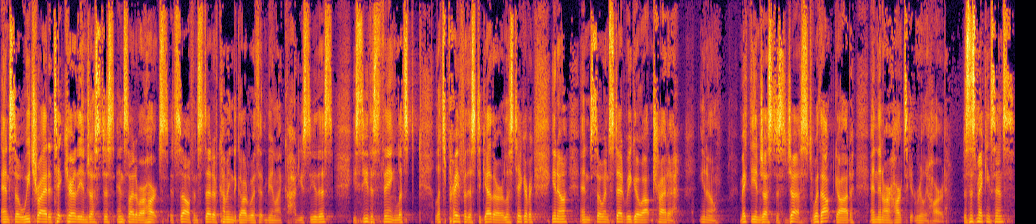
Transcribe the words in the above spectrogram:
and so we try to take care of the injustice inside of our hearts itself instead of coming to God with it and being like, God, you see this? You see this thing? Let's, let's pray for this together or let's take every, you know, and so instead we go out and try to, you know, make the injustice just without God and then our hearts get really hard. Is this making sense?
